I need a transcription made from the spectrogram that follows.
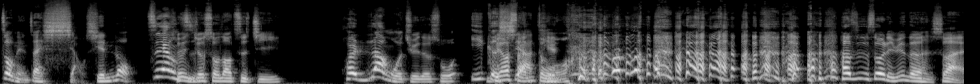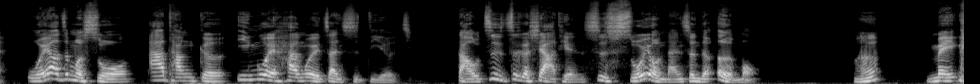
重点在小鲜肉这样子，所以你就受到刺激，会让我觉得说一个夏天，他是说里面的人很帅？我要这么说，阿汤哥因为《捍卫战士》第二集，导致这个夏天是所有男生的噩梦。嗯，每个。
